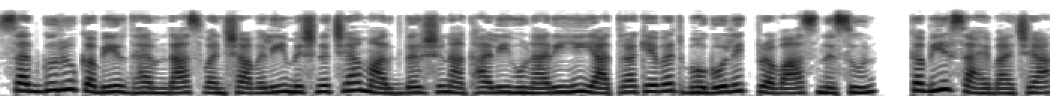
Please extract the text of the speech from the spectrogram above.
सद्गुरू कबीर धर्मदास वंशावली मिशनच्या मार्गदर्शनाखाली होणारी ही यात्रा केवळ भौगोलिक प्रवास नसून कबीर साहेबाच्या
